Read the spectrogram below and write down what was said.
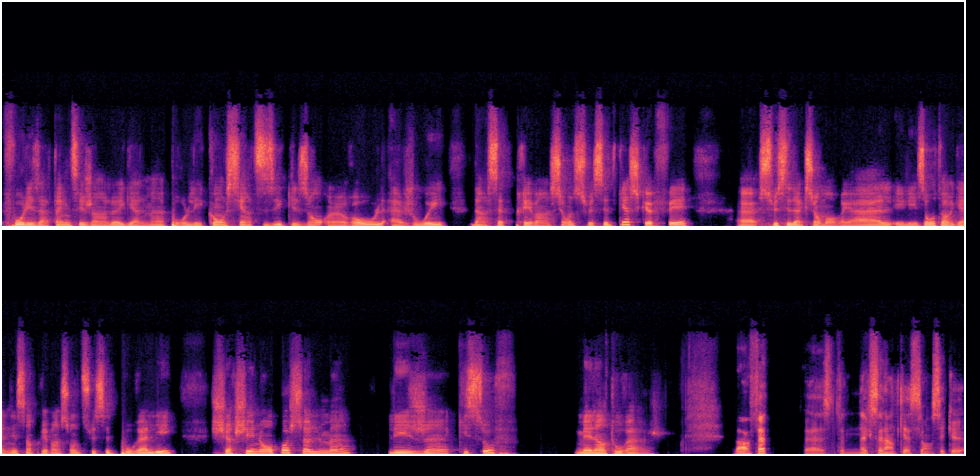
Il faut les atteindre, ces gens-là également, pour les conscientiser qu'ils ont un rôle à jouer dans cette prévention du suicide. Qu'est-ce que fait euh, Suicide Action Montréal et les autres organismes en prévention du suicide pour aller chercher non pas seulement les gens qui souffrent, mais l'entourage? Ben, en fait, euh, c'est une excellente question. C'est que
